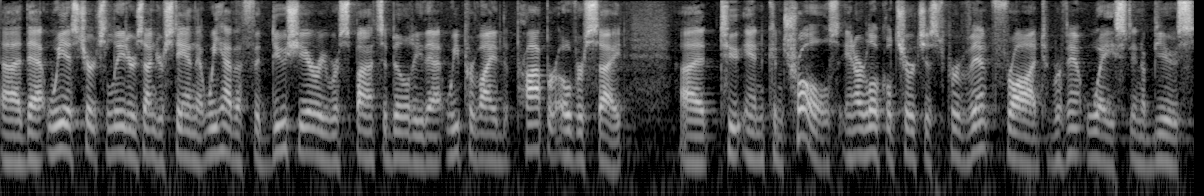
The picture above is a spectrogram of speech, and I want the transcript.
Uh, that we as church leaders understand that we have a fiduciary responsibility that we provide the proper oversight uh, to, and controls in our local churches to prevent fraud, to prevent waste and abuse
